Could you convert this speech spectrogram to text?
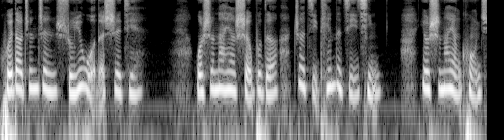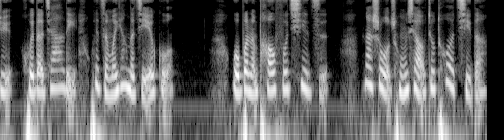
回到真正属于我的世界。我是那样舍不得这几天的激情，又是那样恐惧回到家里会怎么样的结果。我不能抛夫弃子，那是我从小就唾弃的。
